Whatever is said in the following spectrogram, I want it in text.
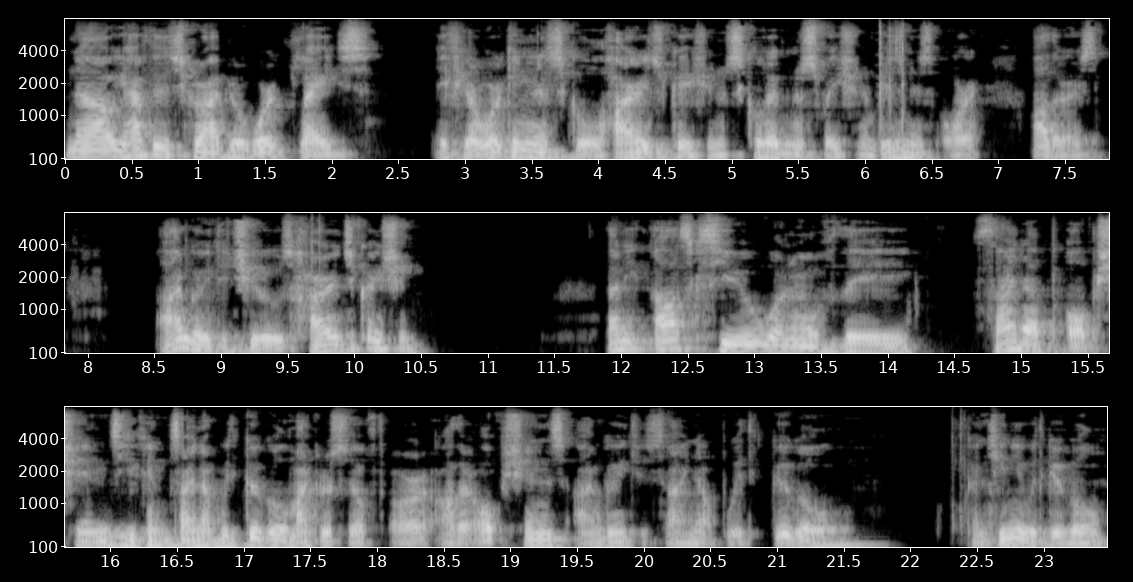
Now you have to describe your workplace if you're working in a school, higher education, school administration, business, or others. I'm going to choose higher education. And it asks you one of the sign up options. You can sign up with Google, Microsoft, or other options. I'm going to sign up with Google, continue with Google.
